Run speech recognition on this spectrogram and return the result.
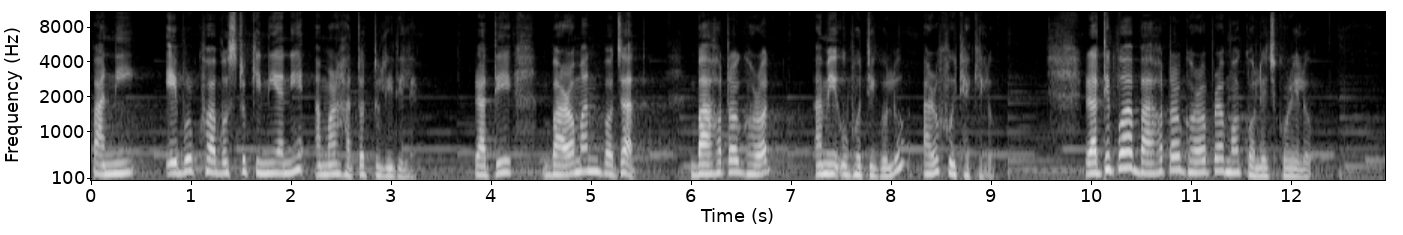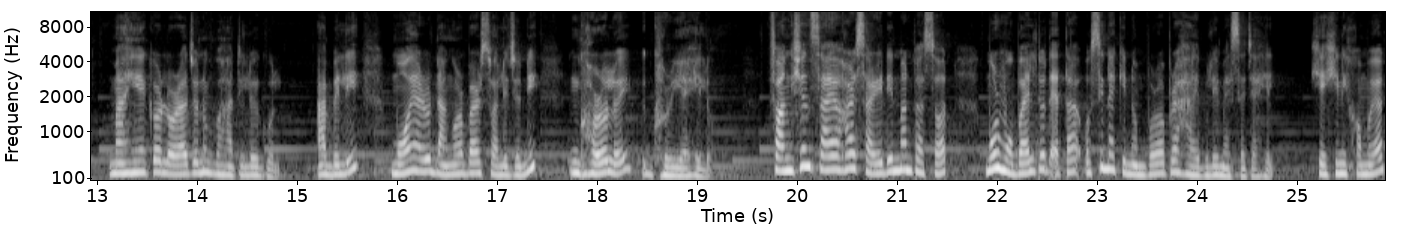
পানী এইবোৰ খোৱা বস্তু কিনি আনি আমাৰ হাতত তুলি দিলে। ৰাতি বাৰমান বজাত বাহঁতৰ ঘৰত আমি উভতি গ'লোঁ আৰু শুই থাকিলোঁ। ৰাতিপুৱা বাহঁতৰ ঘৰৰ পৰা মই কলেজ কৰিলোঁ। মাহীয়েকৰ ল'ৰাজনো গুৱাহাটীলৈ গ'ল। আবেলি মই আৰু ডাঙৰ বাৰ ছোৱালীজনী ঘৰলৈ ঘূৰি আহিলোঁ। ফাংচন চাই অহাৰ চাৰিদিনমান পাছত মোৰ মোবাইলটোত এটা অচিনাকি নম্বৰৰ পৰা হাই বুলি মেছেজ আহিল। সেইখিনি সময়ত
